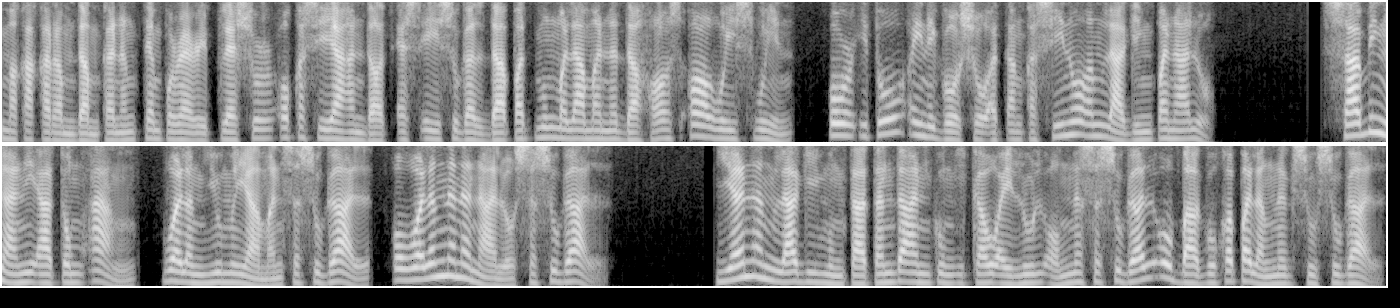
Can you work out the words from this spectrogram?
makakaramdam ka ng temporary pleasure o kasiyahan.sa sugal dapat mong malaman na the host always win, or ito ay negosyo at ang kasino ang laging panalo. Sabi nga ni Atong Ang, walang yumayaman sa sugal, o walang nananalo sa sugal. Yan ang lagi mong tatandaan kung ikaw ay lulong na sa sugal o bago ka palang nagsusugal.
